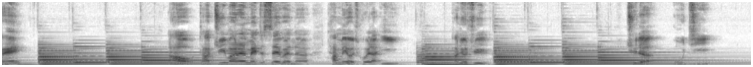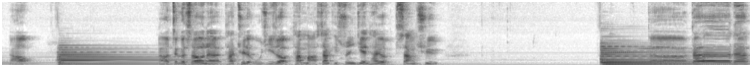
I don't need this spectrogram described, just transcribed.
OK，然后它 G Minor Major Seven 呢，它没有回来一，它就去去了五级，然后。然后这个时候呢，他去了五级之后，他马上一瞬间他就上去，哒哒哒，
